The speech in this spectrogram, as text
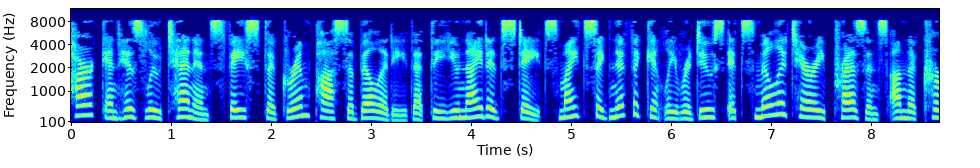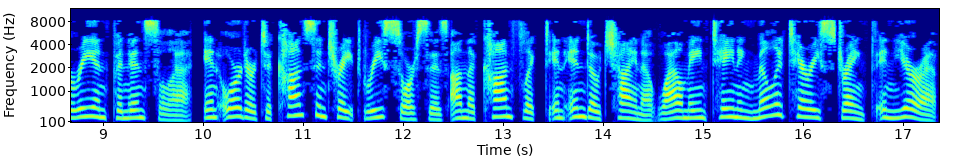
Park and his lieutenants faced the grim possibility that the United States might significantly reduce its military presence on the Korean peninsula, in order to concentrate resources on the conflict in Indochina while maintaining military strength in Europe.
